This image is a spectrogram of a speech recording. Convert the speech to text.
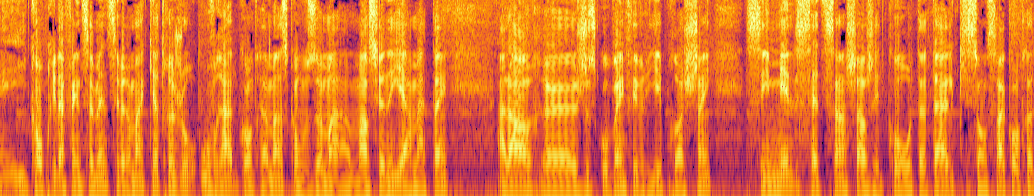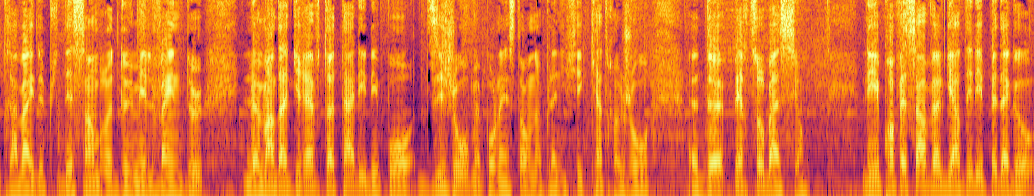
y compris la fin de semaine, c'est vraiment quatre jours ouvrables, contrairement à ce qu'on vous a men- mentionné hier matin. Alors, euh, jusqu'au 20 février prochain, c'est 1700 chargés de cours au total qui sont sans contrat de travail depuis décembre 2022. Le mandat de grève total, il est pour 10 jours, mais pour l'instant, on a planifié quatre jours euh, de perturbation. Les professeurs veulent garder les pédagogues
